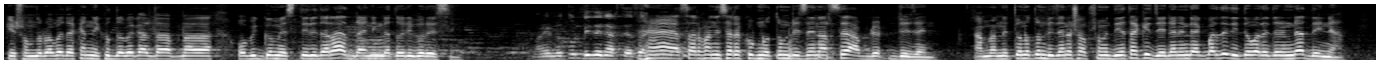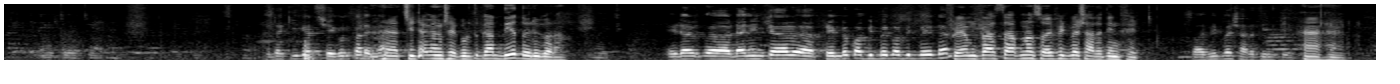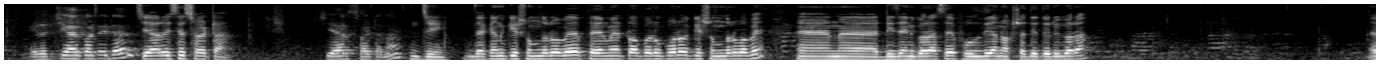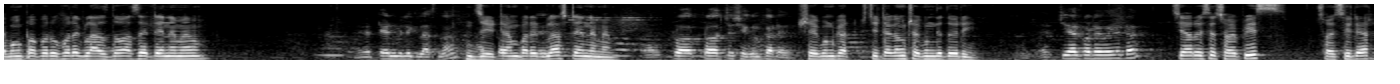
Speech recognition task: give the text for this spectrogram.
কি সুন্দরভাবে দেখেন নিখুঁতভাবে কাজটা আপনার অভিজ্ঞ মিস্ত্রি দ্বারা ডাইনিংটা তৈরি করেছি। মানে নতুন ডিজাইন আসছে হ্যাঁ এসআর ফার্নিচারে খুব নতুন ডিজাইন আসছে আপডেট ডিজাইন। আমরা নিত্য নতুন ডিজাইনে সবসময় দিয়ে থাকি যে ডাইনিংটা একবার দিই দ্বিতীয়বার এই ডাইনিংটা দিই না। এটা কি কাঠ? সেগুন কাঠের না? হ্যাঁ চিটাগাং সেকুর কাঠ দিয়ে তৈরি করা। আচ্ছা। এটার ডাইনিংটার ফ্রেমটা কয় ফিট বাই কয় ফিট বাই এটা? ফ্রেমটা আছে আপনার ছয় ফিট বাই সাড়ে তিন ফিট ছয় ফিট বাই সাড়ে তিন ফিট হ্যাঁ হ্যাঁ। এটা চেয়ার কটা এটা? চেয়ার হয়েছে ছয়টা। চেয়ার ছয়টা না? জি। দেখেন কি সুন্দরভাবে ফ্রেমের টপের উপরেও কি সুন্দরভাবে ডিজাইন করা আছে ফুল দিয়ে নকশা দিয়ে তৈরি করা। এবং টপের উপরে গ্লাস দেওয়া আছে টেন এম এম এটা টেন মিলি গ্লাস না? জি tempered glass ten M M আর টপটা হচ্ছে সেগুন কাঠের সেগুন কাঠ চিটাগাং সেগুন দিয়ে তৈরি। আচ্ছা, আর চেয়ার কটা ভাই এটা? চেয়ার হয়েছে ছয় পিস ছয় সিটের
